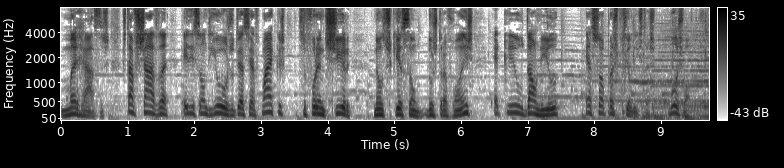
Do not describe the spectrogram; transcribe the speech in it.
Marrazes. Está fechada a edição de hoje do TSF Bikes. Se forem descer, não se esqueçam dos travões. É que o downhill é só para especialistas. Boas voltas.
